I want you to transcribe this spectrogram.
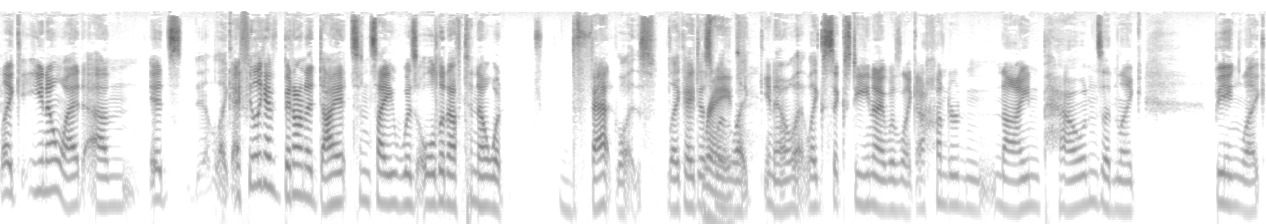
like you know what um it's like i feel like i've been on a diet since i was old enough to know what fat was like i just Right. was like you know at like 16 i was like 109 pounds and like being like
